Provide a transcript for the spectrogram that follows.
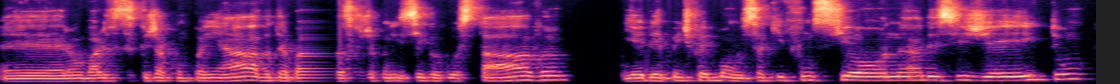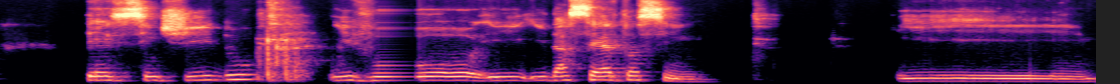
É, eram várias que eu já acompanhava, trabalhos que eu já conhecia que eu gostava e aí de repente foi bom, isso aqui funciona desse jeito, tem esse sentido e vou e, e dá certo assim. E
